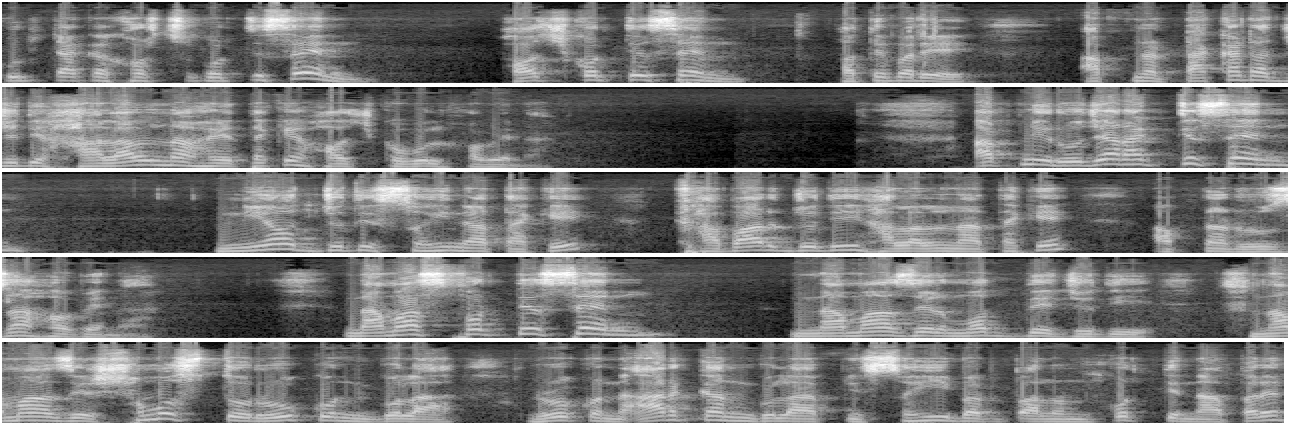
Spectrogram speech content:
কোটি টাকা খরচ করতেছেন, হজ করতেছেন, হতে পারে আপনার টাকাটা যদি হালাল না হয়ে থাকে, হজ কবুল হবে না। আপনি রোজা রাখতেছেন, নিয়ত যদি সহি না থাকে, খাবার যদি হালাল না থাকে, আপনার রোজা হবে না। নামাজ পড়তেছেন, নামাজের মধ্যে যদি নামাজের সমস্ত রোকন গোলা রোকন আরকান গোলা আপনি সহিভাবে পালন করতে না পারেন,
